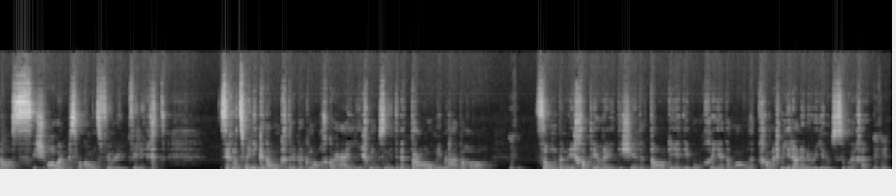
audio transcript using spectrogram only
das ist auch etwas, wo ganz viele Leute vielleicht sich noch zu wenig Gedanken darüber gemacht haben. Ich muss nicht einen Traum im Leben haben, mhm. sondern ich kann theoretisch jeden Tag, jede Woche, jeden Monat, kann ich mir ja einen neuen aussuchen. Mhm.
